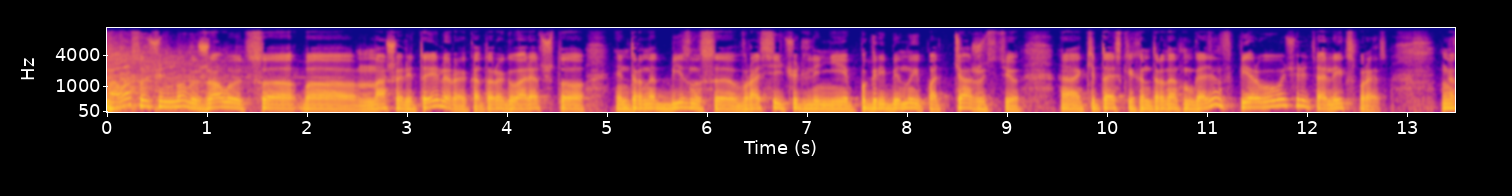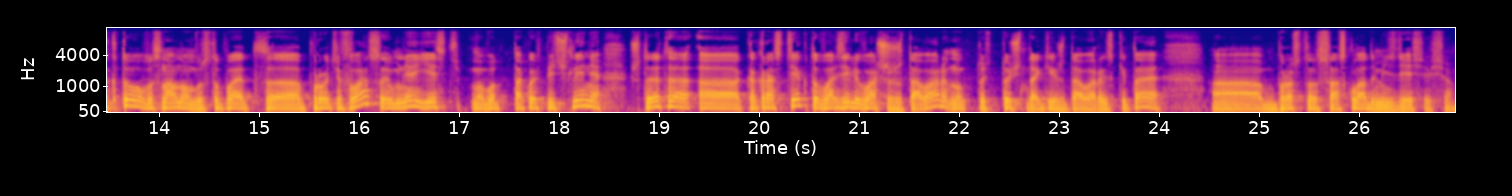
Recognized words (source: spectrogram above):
На вас очень много жалуются э, наши ритейлеры, которые говорят, что интернет-бизнесы в России чуть ли не погребены под тяжестью э, китайских интернет-магазинов, в первую очередь Алиэкспресс. Кто в основном выступает э, против вас? И у меня есть вот такое впечатление, что это э, как раз те, кто возили ваши же товары, ну, то есть точно такие же товары из Китая, э, просто со складами здесь и все.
